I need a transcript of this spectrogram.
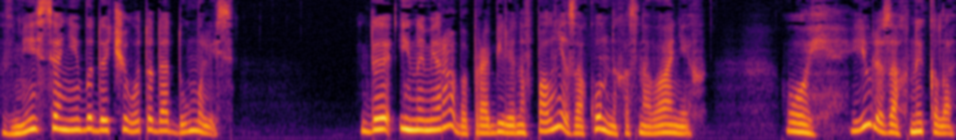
Вместе они бы до чего-то додумались. Да и номера бы пробили на вполне законных основаниях. Ой, Юля захныкала.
